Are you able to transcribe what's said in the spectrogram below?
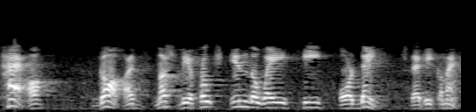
how God must be approached in the way He ordains, that He commands.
